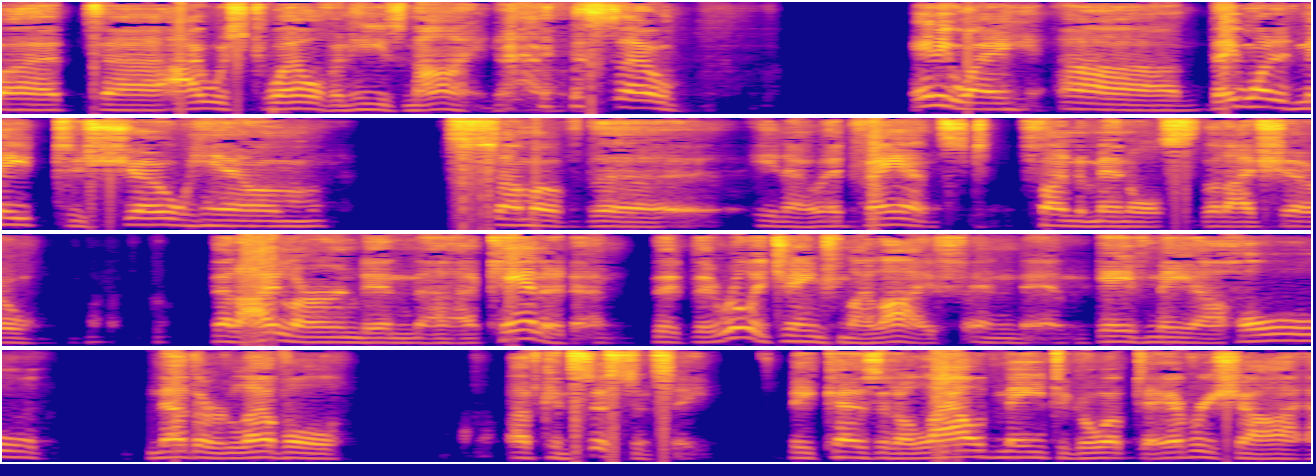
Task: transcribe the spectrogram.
But uh, I was 12 and he's nine. so anyway, uh, they wanted me to show him some of the, you know, advanced fundamentals that I show that I learned in uh, Canada that, that really changed my life and, and gave me a whole another level of consistency because it allowed me to go up to every shot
